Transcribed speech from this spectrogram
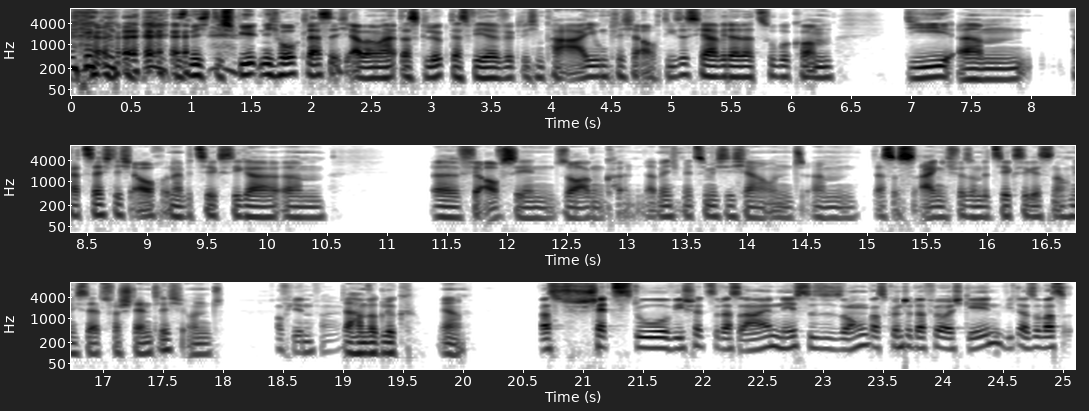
nicht, die spielt nicht hochklassig, aber man hat das Glück, dass wir wirklich ein paar A-Jugendliche auch dieses Jahr wieder dazu bekommen, die ähm, tatsächlich auch in der Bezirksliga ähm, äh, für Aufsehen sorgen können. Da bin ich mir ziemlich sicher. Und ähm, das ist eigentlich für so einen Bezirksligisten auch nicht selbstverständlich. Und auf jeden Fall. Da haben wir Glück, ja. Was schätzt du, wie schätzt du das ein? Nächste Saison, was könnte da für euch gehen? Wieder sowas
